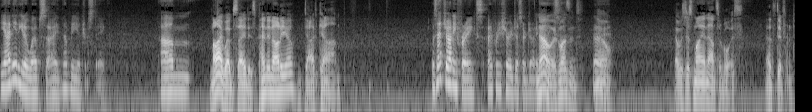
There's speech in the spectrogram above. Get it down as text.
Yeah, I need to get a website. That'd be interesting. Um, My website is pendantaudio.com. was that Johnny Franks? I'm pretty sure I just heard Johnny. No, Franks. it wasn't. Okay. No. That was just my announcer voice. That's different.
